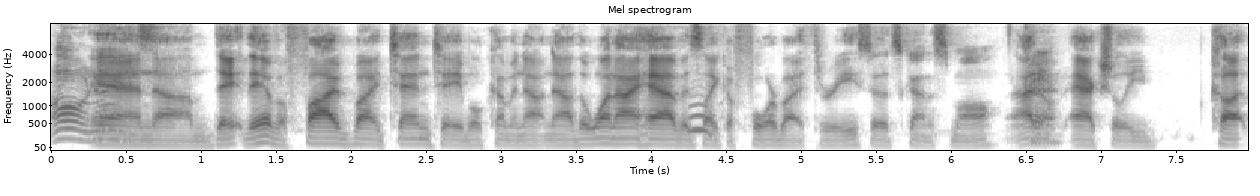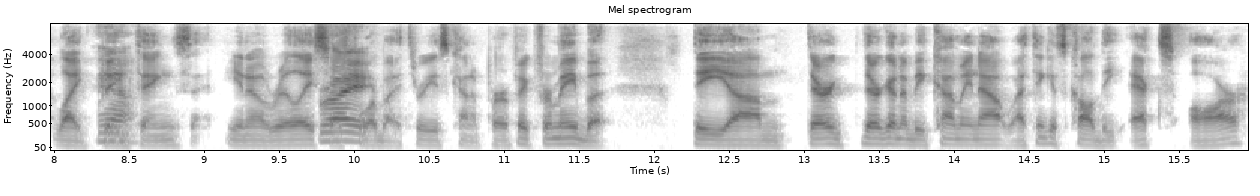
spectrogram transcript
oh, nice. and um, they they have a five by ten table coming out now. The one I have is like a four by three, so it's kind of small. I don't actually cut like big Yeah. things, you know, really. So Right. four by three is kind of perfect for me, but. The um, they're they're going to be coming out. I think it's called the XR,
